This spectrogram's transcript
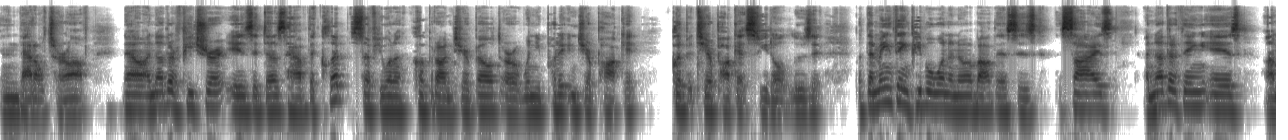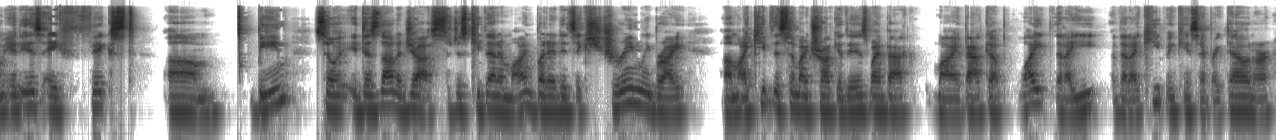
and that'll turn off. Now, another feature is it does have the clip. So if you want to clip it onto your belt or when you put it into your pocket, clip it to your pocket so you don't lose it. But the main thing people want to know about this is the size. Another thing is um, it is a fixed um, beam, so it does not adjust. So just keep that in mind. But it is extremely bright. Um, I keep this in my truck. It is my back my backup light that I eat that I keep in case I break down or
